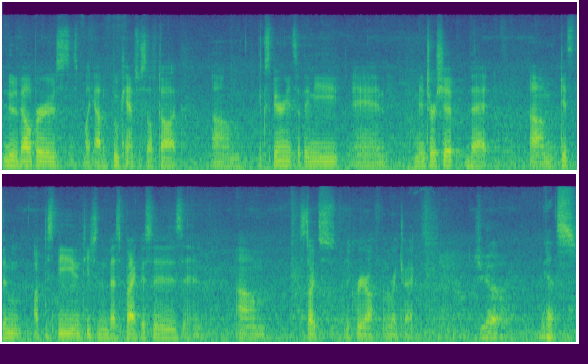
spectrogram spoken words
new developers, like out of boot camps or self-taught, um, experience that they need and mentorship that um, gets them up to speed and teaches them best practices and um, starts the career off on the right track. Joe, Yes.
